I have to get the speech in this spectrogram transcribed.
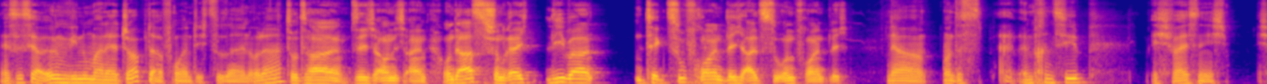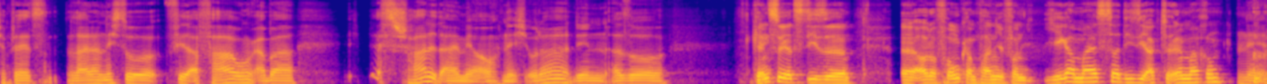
es ist ja irgendwie nun mal der Job, da freundlich zu sein, oder? Total, sehe ich auch nicht ein. Und da hast du schon recht, lieber ein Tick zu freundlich als zu unfreundlich. Ja, und das äh, im Prinzip, ich weiß nicht, ich habe da jetzt leider nicht so viel Erfahrung, aber es schadet einem ja auch nicht, oder? Den, also, Kennst du jetzt diese äh, Out-of-Home-Kampagne von Jägermeister, die sie aktuell machen? nee.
